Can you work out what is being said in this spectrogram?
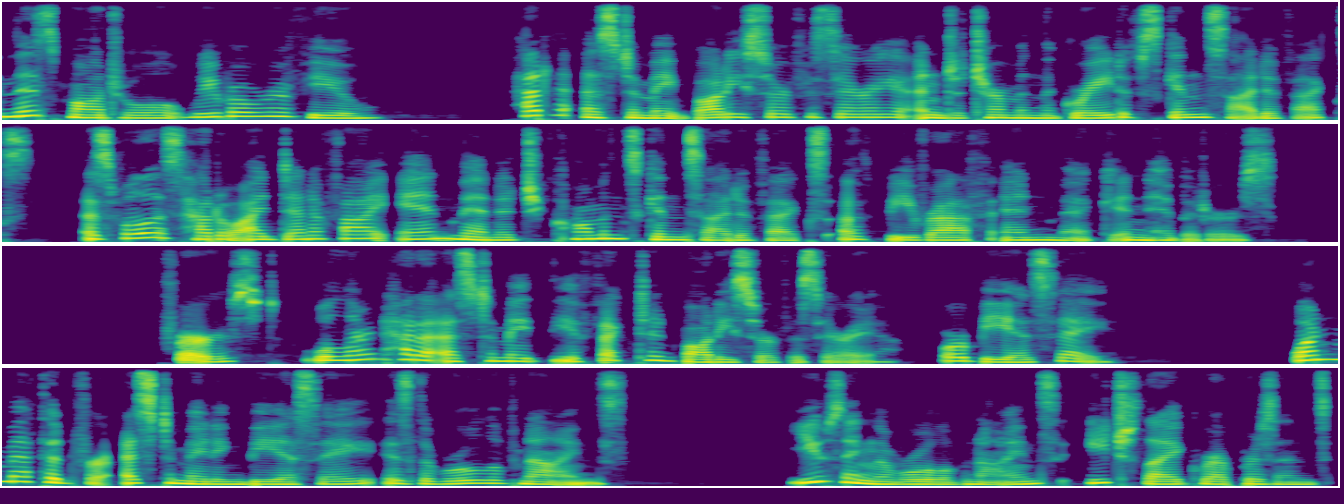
In this module, we will review how to estimate body surface area and determine the grade of skin side effects, as well as how to identify and manage common skin side effects of BRAF and MEK inhibitors. First, we'll learn how to estimate the affected body surface area, or BSA. One method for estimating BSA is the rule of nines. Using the rule of nines, each leg represents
